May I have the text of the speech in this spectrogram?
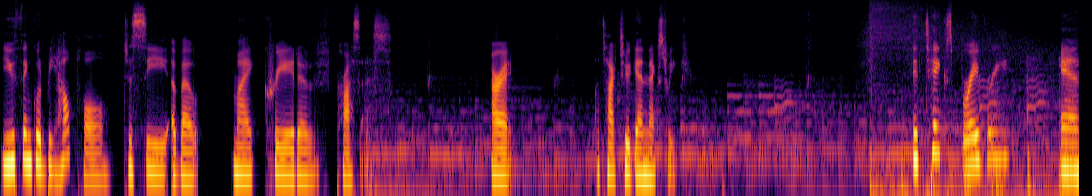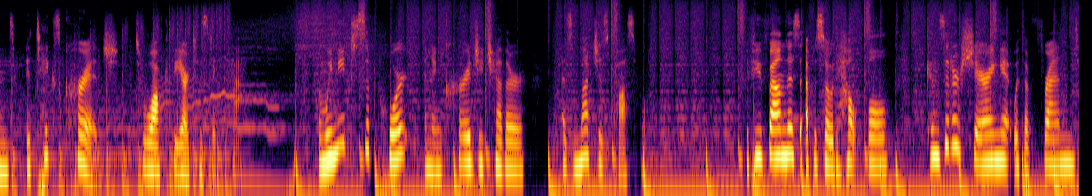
you think would be helpful to see about my creative process. All right. I'll talk to you again next week. It takes bravery and it takes courage to walk the artistic path. And we need to support and encourage each other as much as possible. If you found this episode helpful, consider sharing it with a friend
